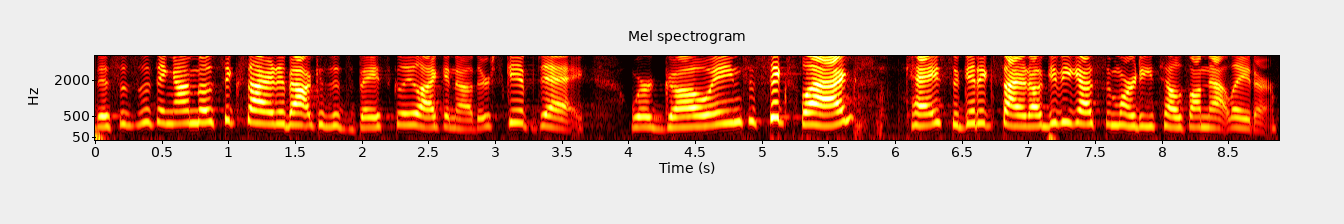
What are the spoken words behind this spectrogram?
This is the thing I'm most excited about because it's basically like another skip day. We're going to Six Flags. Okay, so get excited. I'll give you guys some more details on that later.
